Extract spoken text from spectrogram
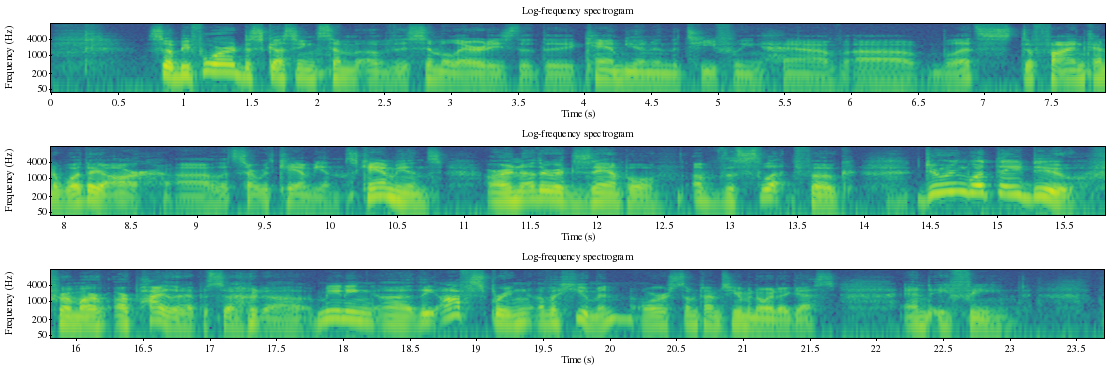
so before discussing some of the similarities that the Cambion and the Tiefling have, uh, let's define kind of what they are. Uh, let's start with Cambions. Cambions are another example of the slut folk doing what they do from our, our pilot episode, uh, meaning uh, the offspring of a human, or sometimes humanoid, I guess, and a fiend.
